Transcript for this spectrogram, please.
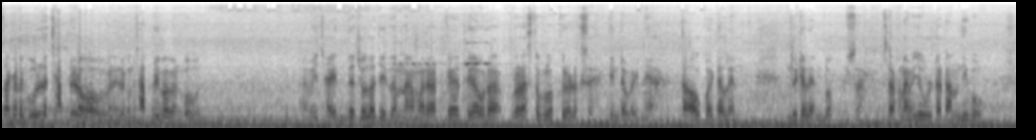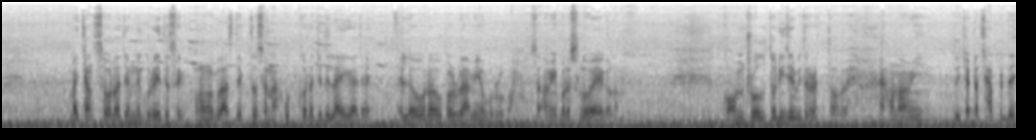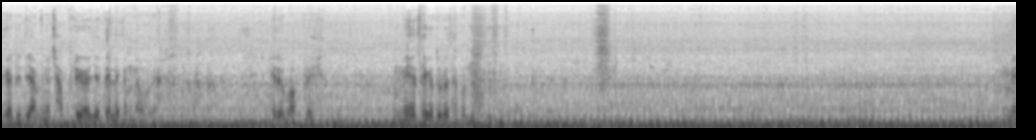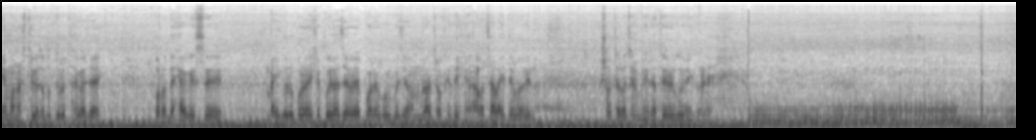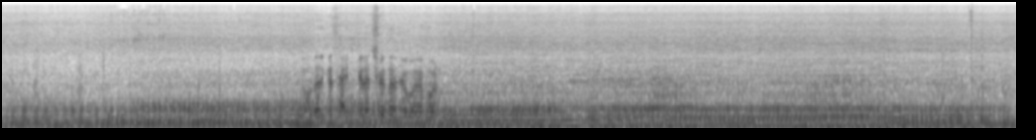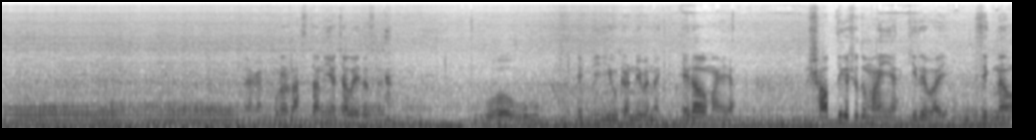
রাস্তাঘাটে ঘুরলে ছাপড়ির অভাব হবে না, এরকম ছাপড়ি পাবেন বহুত। আমি সাইড দিয়ে চলে যেতাম না, আমার আটকায় থেকে ওরা পুরো রাস্তা ব্লক করে রাখছে, তিনটা বাইক নিয়ে। তাও কয়টা লেন দুইটা লেন ব্লক করছে। এখন আমি যে উল্টা টান দিব বাই চান্স ওরা যেমনি ঘুরাইতেছে, কোনো গ্লাস দেখতেছে না, হুট করে যদি লাইগা যায়, তাহলে ওরাও পড়বে আমিও পড়ব আমি পরে স্লো হয়ে গেলাম। কন্ট্রোল তো নিজের ভিতরে রাখতে হবে। এখন আমি দুই চারটা ছাপড়ি দেখে যদি আমিও ছাপড়ি হয়ে যাই, তাহলে কেমনে হবে? এরে বাপরে। মেয়ে থেকে দূরে থাকুন। মেয়ে মানুষ থেকে যত দূরে থাকা যায়, পরে দেখা গেছে বাইকের উপরে এসে পড়া যাবে, পরে বলব যে আমরা চোখে দেখি না আমরা চালাইতে পারি না। সচরাচর মেয়েরা তো এরকমই করে তো ওদেরকে সাইড কেটে চলে যাব এখন এখন পুরো রাস্তা নিয়ে চালাইতেছে। ও কি ইউটার্ন নেবে নাকি? এটাও মাইয়া সব দিকে শুধু মাইয়া কিরে ভাই? সিগন্যাল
